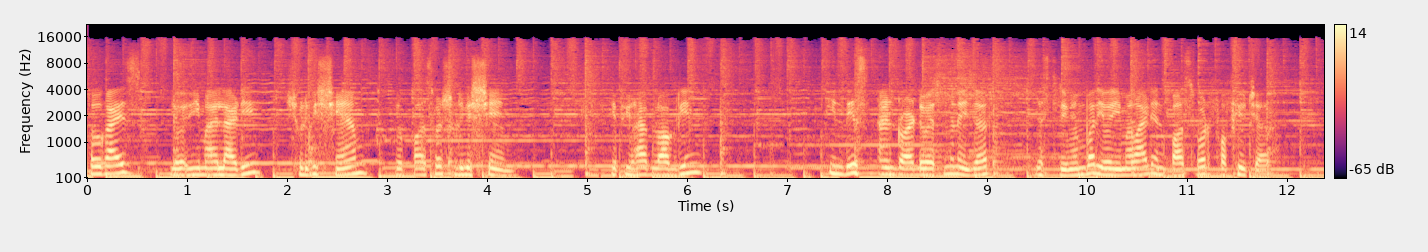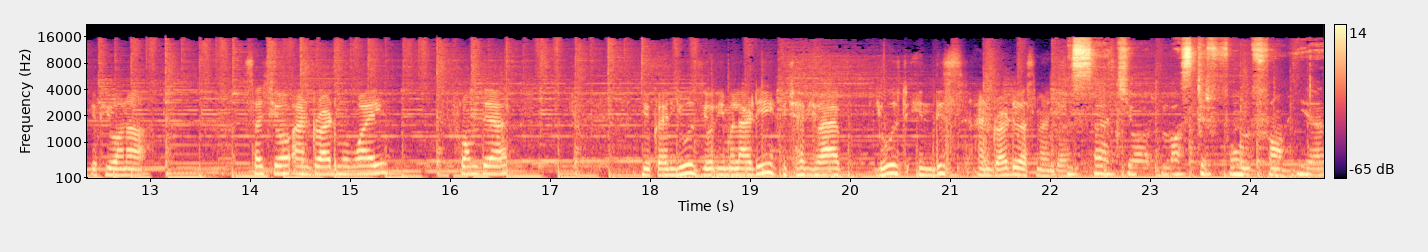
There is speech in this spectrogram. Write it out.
So guys your email id should be same your password should be same. If you have logged in in this android device manager just remember your email id and password for future. If you wanna search your android mobile from there you can use your email id which have you have used in this android device manager. Search your lost phone from here.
